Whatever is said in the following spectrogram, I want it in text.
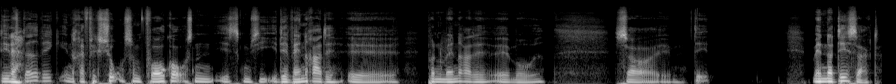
Det er ja. Stadigvæk en refleksion, som foregår sådan, i, skal man sige, i det vandrette, øh, på den vandrette øh, måde. Så øh, det, men når det er sagt,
